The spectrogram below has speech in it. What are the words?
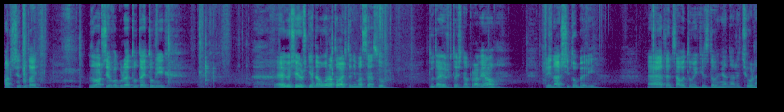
Patrzcie tutaj. Zobaczcie w ogóle tutaj tumik. Jego się już nie da uratować, to nie ma sensu. Tutaj już ktoś naprawiał. Czyli nasi tu byli. E, ten cały tłumik jest do wymiany, ale ciul.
